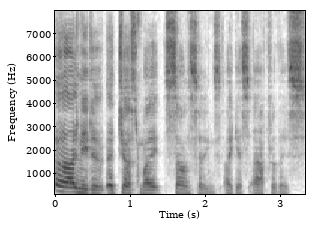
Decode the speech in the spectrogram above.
Uh, I need to adjust my sound settings, I guess, after this.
